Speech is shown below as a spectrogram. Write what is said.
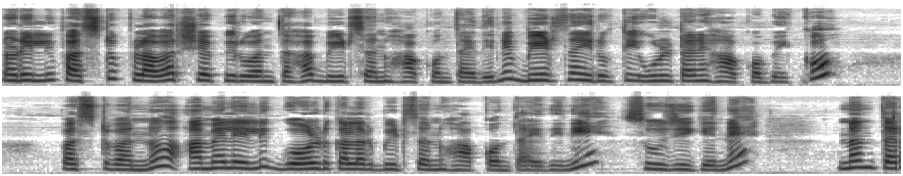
ನೋಡಿ, ಇಲ್ಲಿ ಫಸ್ಟು ಫ್ಲವರ್ ಶೇಪ್ ಇರುವಂತಹ ಬೀಡ್ಸನ್ನು ಹಾಕೊತಾ ಇದ್ದೀನಿ. ಬೀಡ್ಸ್ನ ಈ ರೀತಿ ಉಲ್ಟನೇ ಹಾಕೋಬೇಕು. ಫಸ್ಟ್ ಒನ್ನು ಆಮೇಲೆ ಇಲ್ಲಿ ಗೋಲ್ಡ್ ಕಲರ್ ಬೀಡ್ಸನ್ನು ಹಾಕ್ಕೊತಾ ಇದ್ದೀನಿ ಸೂಜಿಗೆನೆ. ನಂತರ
